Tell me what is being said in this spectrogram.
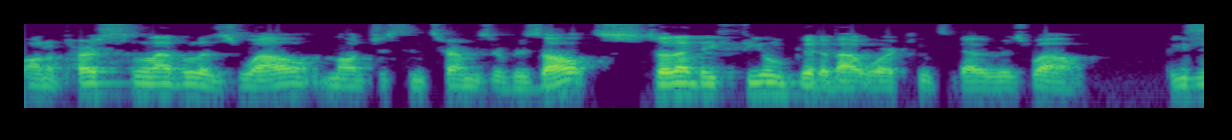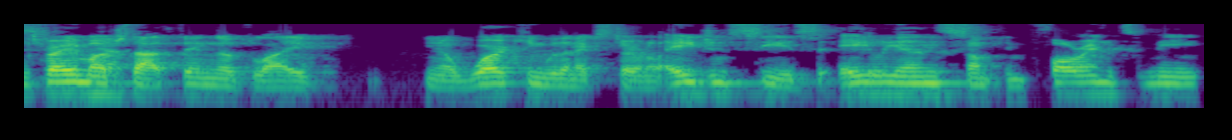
on a personal level as well not just in terms of results so that they feel good about working together as well because it's very much yeah. that thing of like you know, working with an external agency. It's alien, something foreign to me.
